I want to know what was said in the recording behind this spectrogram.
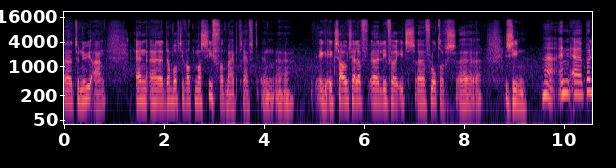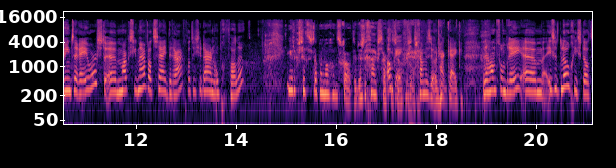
uh, tenue aan. En uh, dan wordt hij wat massief wat mij betreft. En, uh, ik, ik, zou zelf liever iets vlotters zien. En Pauline Terreehorst, Maxima, wat zij draagt, wat is je daarin opgevallen? Eerlijk gezegd is dat me nog aan het schoten. Dus daar ga ik straks okay, iets over zeggen. Oké, gaan we zo naar kijken. De Hand van Bree, um, is het logisch dat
